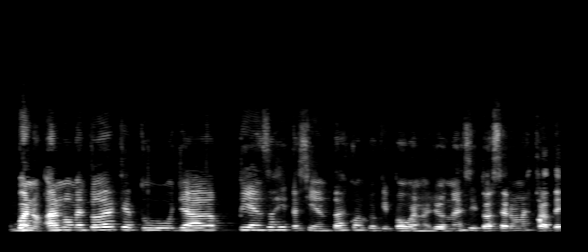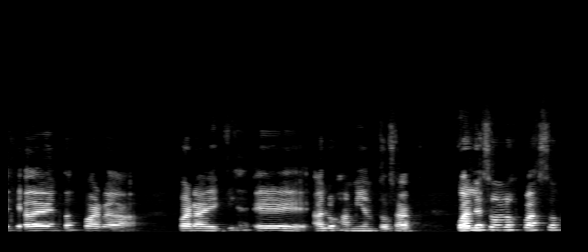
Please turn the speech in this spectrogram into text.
bueno, al momento de que tú ya piensas y te sientas con tu equipo, bueno, yo necesito hacer una estrategia de ventas para, para X eh, alojamiento, o sea, ¿cuáles son los pasos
